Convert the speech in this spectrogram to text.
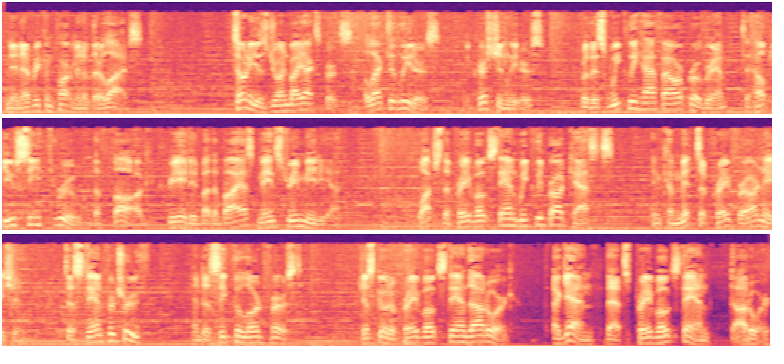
and in every compartment of their lives. Tony is joined by experts, elected leaders, and Christian leaders for this weekly half hour program to help you see through the fog created by the biased mainstream media. Watch the Pray Vote Stand weekly broadcasts and commit to pray for our nation, to stand for truth, and to seek the Lord first. Just go to prayvotestand.org. Again, that's prayvotestand.org.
